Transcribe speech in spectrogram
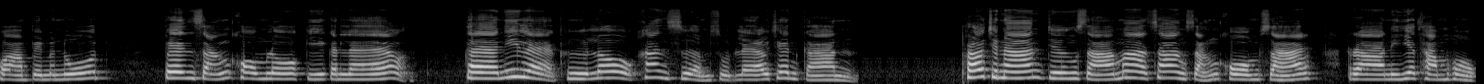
ความเป็นมนุษย์ เป็นสังคมโลกีกันแล้วแต่นี่แหละคือโลกขั้นเสื่อมสุดแล้วเช่นกัน เพราะฉะนั้นจึงสามารถสร้างสังคมสารานิยธรรมหก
